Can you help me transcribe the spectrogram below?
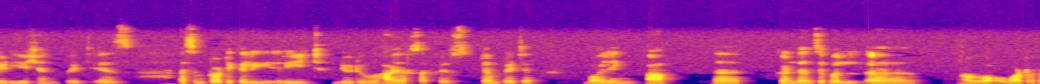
radiation which is asymptotically reached due to higher surface temperature boiling a uh, condensable uh, water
